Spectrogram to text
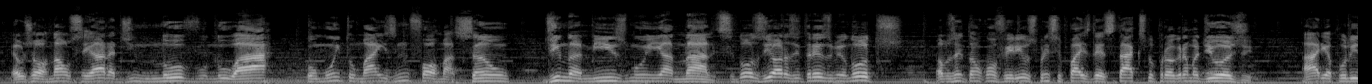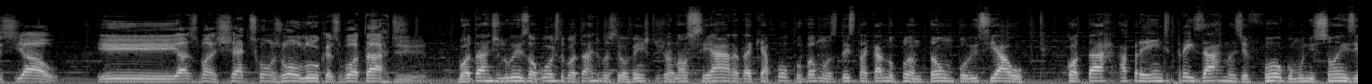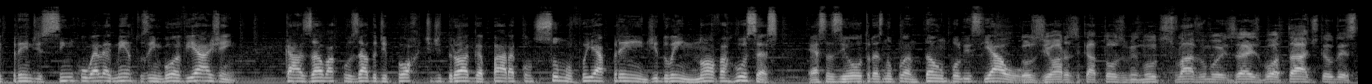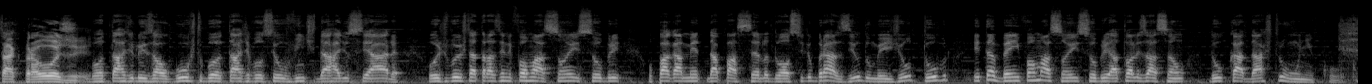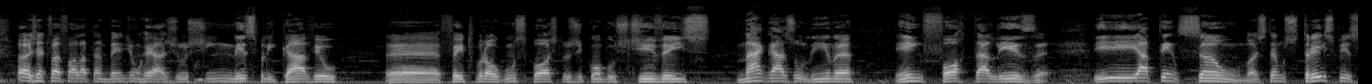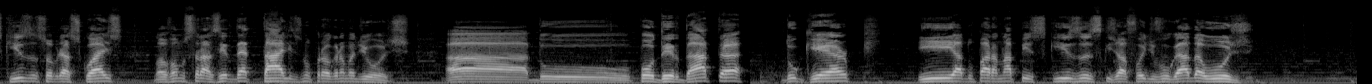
é o Jornal Seara de novo no ar com muito mais informação dinamismo e análise. 12 horas e 13 minutos. Vamos então conferir os principais destaques do programa de hoje. Área policial e as manchetes com o João Lucas. Boa tarde. Boa tarde, Luiz Augusto. Boa tarde, você ouvinte do Jornal Seara. Daqui a pouco vamos destacar no plantão policial. Cotar apreende três armas de fogo, munições e prende cinco elementos em boa viagem. Casal acusado de porte de droga para consumo foi apreendido em Nova Russas. Essas e outras no plantão policial. 12 horas e 14 minutos. Flávio Moisés, boa tarde. Teu destaque para hoje. Boa tarde, Luiz Augusto. Boa tarde a você, ouvinte da Rádio Ceará. Hoje vou estar trazendo informações sobre o pagamento da parcela do Auxílio Brasil do mês de outubro e também informações sobre a atualização do cadastro único. A gente vai falar também de um reajuste inexplicável é, feito por alguns postos de combustíveis na gasolina em Fortaleza. E atenção, nós temos três pesquisas sobre as quais nós vamos trazer detalhes no programa de hoje. A do Poder Data, do GERP e a do Paraná Pesquisas, que já foi divulgada hoje.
